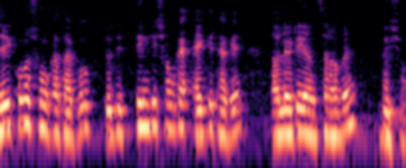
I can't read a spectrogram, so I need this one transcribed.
যে কোনো সংখ্যা থাকুক, যদি তিনটি সংখ্যা একই থাকে, তাহলে এটি অ্যান্সার হবে দুইশো।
